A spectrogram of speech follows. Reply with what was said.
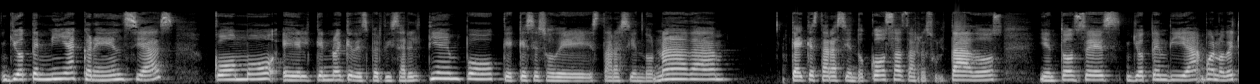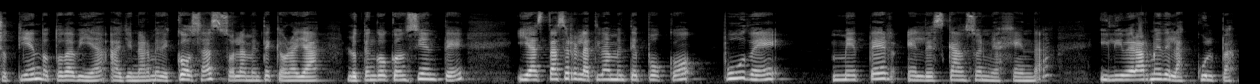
yo tenía creencias como el que no hay que desperdiciar el tiempo, que qué es eso de estar haciendo nada, que hay que estar haciendo cosas, dar resultados. Y entonces yo tendía, bueno, de hecho tiendo todavía a llenarme de cosas, solamente que ahora ya lo tengo consciente y hasta hace relativamente poco pude meter el descanso en mi agenda y liberarme de la culpa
